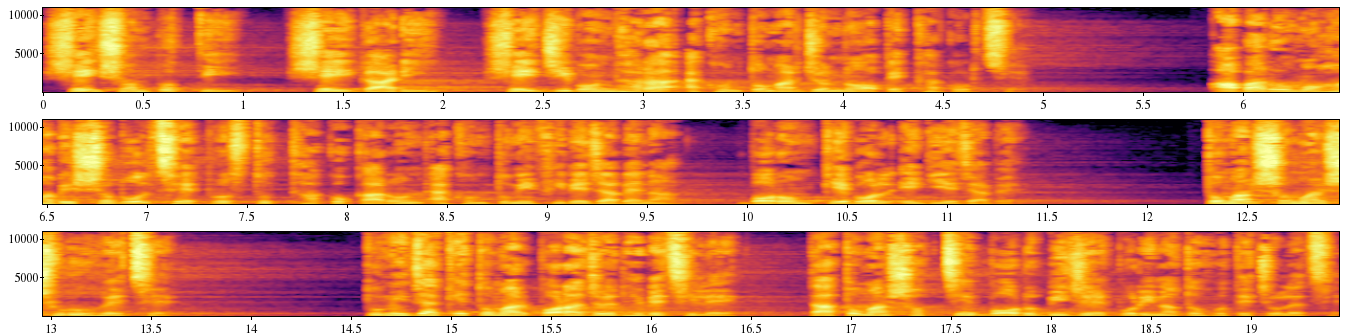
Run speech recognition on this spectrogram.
সেই সম্পত্তি, সেই গাড়ি, সেই জীবনধারা এখন তোমার জন্য অপেক্ষা করছে। আবারও মহাবিশ্ব বলছে, প্রস্তুত থাকো, কারণ এখন তুমি ফিরে যাবে না, বরং কেবল এগিয়ে যাবে। তোমার সময় শুরু হয়েছে। তুমি যাকে তোমার পরাজয় ভেবেছিলে তা তোমার সবচেয়ে বড় বিজয়ে পরিণত হতে চলেছে।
